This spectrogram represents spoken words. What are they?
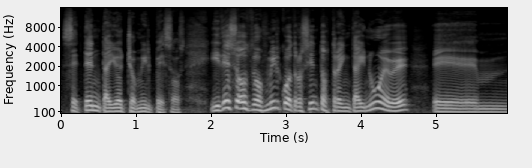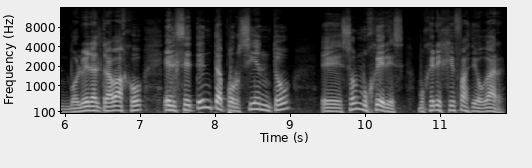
78 mil pesos. Y de esos 2.439, eh, volver al trabajo, el 70% eh, son mujeres, mujeres jefas de hogar,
